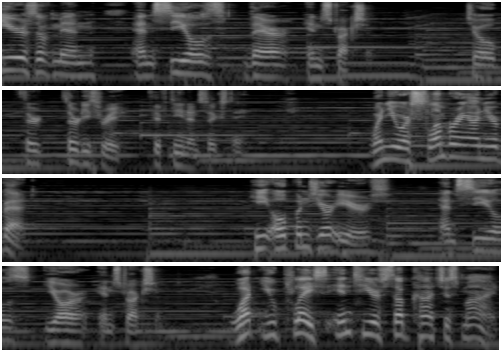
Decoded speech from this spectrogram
ears of men and seals their instruction. Job 33, 15 and 16. When you are slumbering on your bed, he opens your ears and seals your instruction. What you place into your subconscious mind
